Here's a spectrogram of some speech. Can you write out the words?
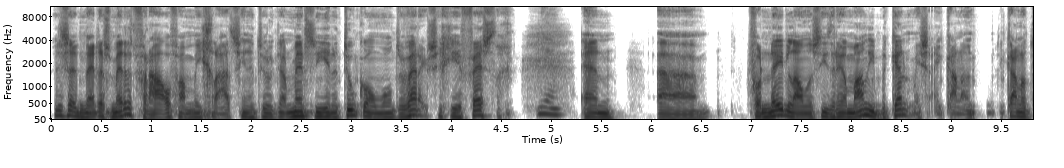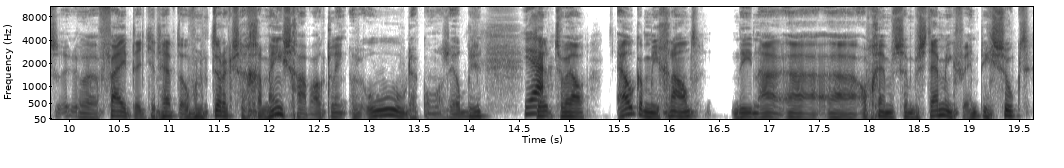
Dus eh, net als met het verhaal van migratie natuurlijk. Dat mensen die hier naartoe komen om te werken zich hier vestigen. Ja. En eh, voor Nederlanders die er helemaal niet bekend mee zijn, kan, een, kan het eh, feit dat je het hebt over een Turkse gemeenschap al klinken. Oeh, daar komt ons heel bijzonder. Ja. Ter- Terwijl elke migrant die naar, eh, op een gegeven moment zijn bestemming vindt, die zoekt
